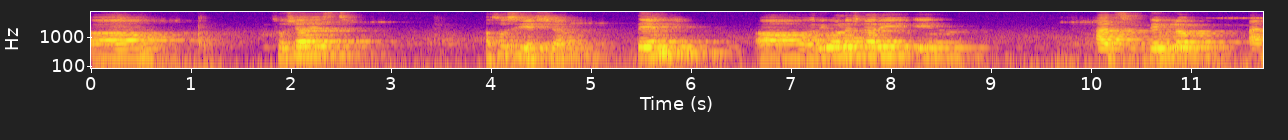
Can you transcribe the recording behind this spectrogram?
uh, Socialist Association, then uh, revolutionary in has developed and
